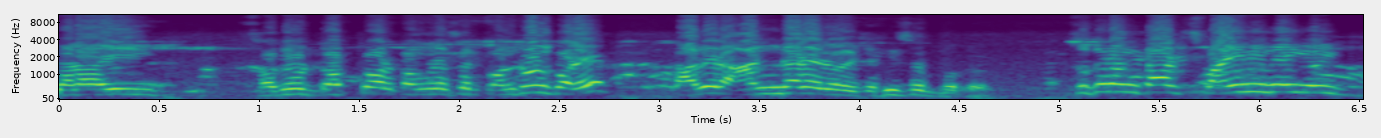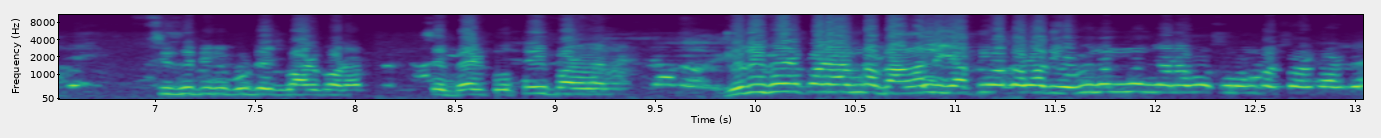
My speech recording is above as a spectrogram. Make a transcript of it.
যারা এই সদর দপ্তর কংগ্রেসের কন্ট্রোল করে, তাদের আন্ডারে রয়েছে হিসেব মতো। সুতরাং তার স্পাইনি নেই ওই সিসিটিভি ফুটেজ বার করার, সে বের করতেই পারবে না। যদি বের করে, আমরা বাঙালি জাতীয়তাবাদী অভিনন্দন জানাব শুভঙ্কর সরকারকে।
